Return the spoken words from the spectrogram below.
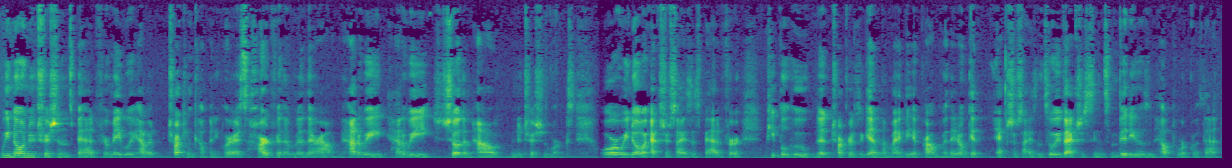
we know nutrition's bad for maybe we have a trucking company where it's hard for them when they're out. How do we how do we show them how nutrition works? Or we know exercise is bad for people who uh, truckers again that might be a problem where they don't get exercise. And so we've actually seen some videos and helped work with that.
